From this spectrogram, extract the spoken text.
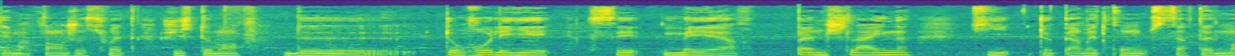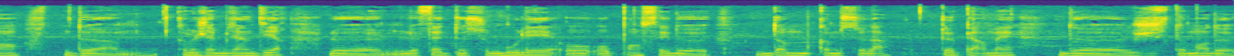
dès maintenant je souhaite justement de te relayer ces meilleurs punchlines qui te permettront certainement de, euh, comme j'aime bien le dire, le, le fait de se mouler aux, pensées d'hommes comme cela te permet de justement de,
